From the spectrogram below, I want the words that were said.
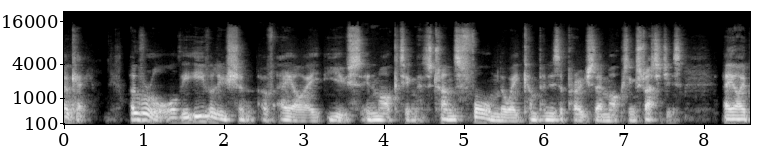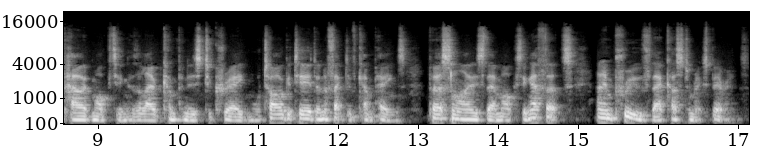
Okay. Overall, the evolution of AI use in marketing has transformed the way companies approach their marketing strategies. AI powered marketing has allowed companies to create more targeted and effective campaigns, personalize their marketing efforts, and improve their customer experience.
